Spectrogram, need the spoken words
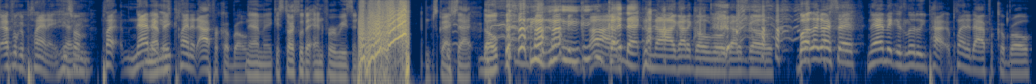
African planet. He's Yeah. from pla- Namek, is Namek? planet Africa, bro. Namek. It starts with an N for a reason. Scratch that. Nope. Cut that. Nah, I gotta go, bro. Gotta go. but like I said, Namek is literally pa- planet Africa, bro.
